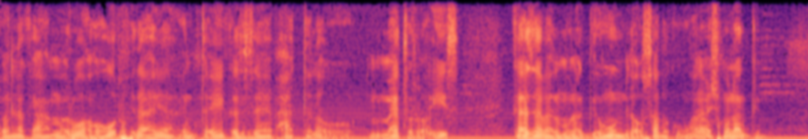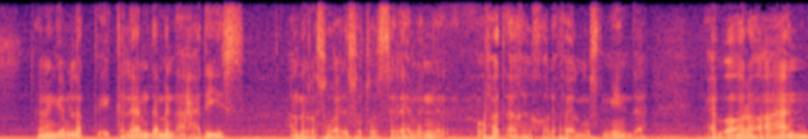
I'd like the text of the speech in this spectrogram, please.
يقول لك يا عم روح غور في داهية. انت إيه كذاب؟ حتى لو مات الرئيس كذب المنجمون لو صدقوا. وأنا مش منجم. أنا نجيب لك الكلام ده من أحاديث عن الرسول عليه الصلاة والسلام إن وفاة اخر خلفاء المسلمين ده عبارة عن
